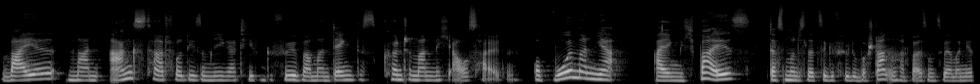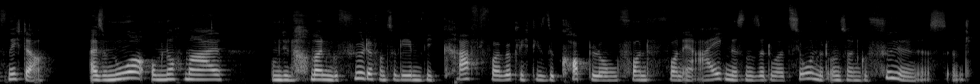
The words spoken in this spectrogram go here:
weil man Angst hat vor diesem negativen Gefühl, weil man denkt, das könnte man nicht aushalten. Obwohl man ja eigentlich weiß, dass man das letzte Gefühl überstanden hat, weil sonst wäre man jetzt nicht da. Also nur um nochmal, um dir nochmal ein Gefühl davon zu geben, wie kraftvoll wirklich diese Kopplung von, von Ereignissen, Situationen mit unseren Gefühlen ist, sind.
